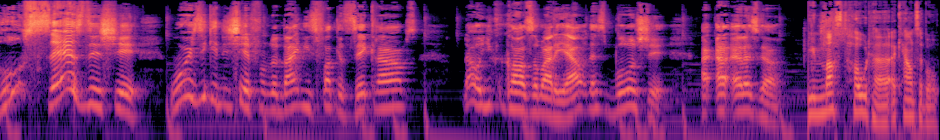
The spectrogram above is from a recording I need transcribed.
Who says this shit? Where is he getting this shit from the 90s fucking sitcoms? No, you can call somebody out. That's bullshit. All right, all right, let's go. You must hold her accountable.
